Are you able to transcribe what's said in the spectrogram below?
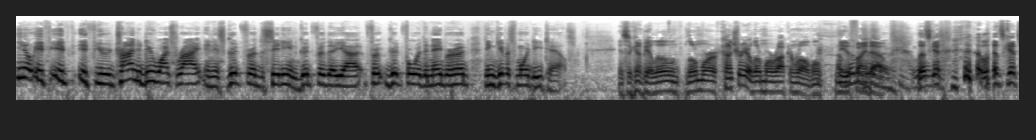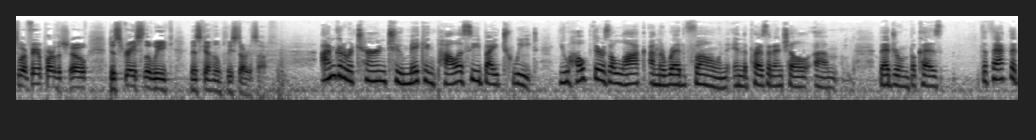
you know, if, if, if you're trying to do what's right and it's good for the city and good for the, uh, for, good for the neighborhood, then give us more details. Is it going to be a little, little more country or a little more rock and roll? We'll need to find out. Let's get, let's get to our favorite part of the show, Disgrace of the Week. Ms. Calhoun, please start us off. I'm going to return to making policy by tweet. You hope there's a lock on the red phone in the presidential um, bedroom because the fact that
